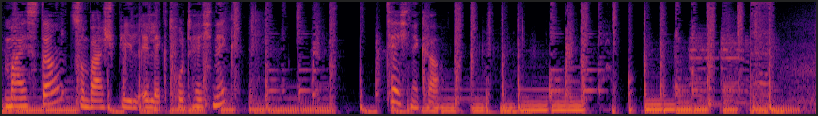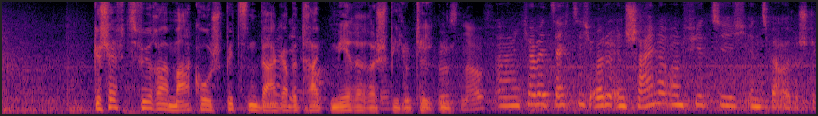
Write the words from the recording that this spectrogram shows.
Meister, zum Beispiel Elektrotechnik. Techniker. Geschäftsführer Marco Spitzenberger betreibt mehrere Spielotheken. Äh, ich habe jetzt 60 Euro in Scheine und 40 in 2-Euro-Stücke.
